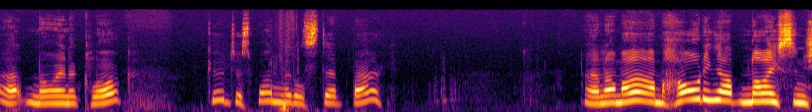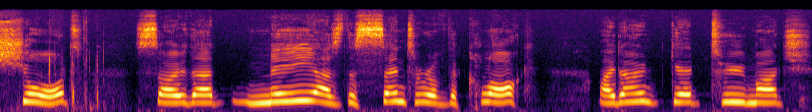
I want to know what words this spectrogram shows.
at 9 o'clock. Good, just one little step back. And I'm, I'm holding up nice and short so that me as the center of the clock, I don't get too much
